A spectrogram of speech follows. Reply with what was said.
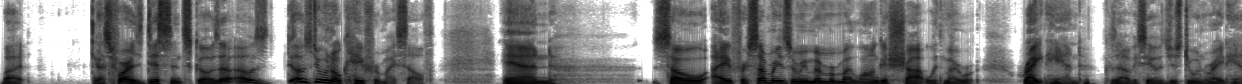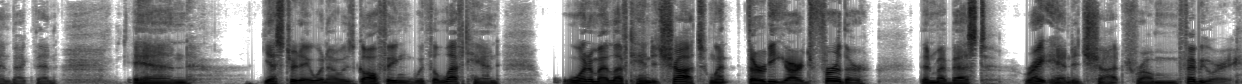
but as far as distance goes, I, I was I was doing okay for myself, and so I for some reason remember my longest shot with my right hand because obviously I was just doing right hand back then, and yesterday when I was golfing with the left hand, one of my left-handed shots went 30 yards further than my best right-handed shot from February.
